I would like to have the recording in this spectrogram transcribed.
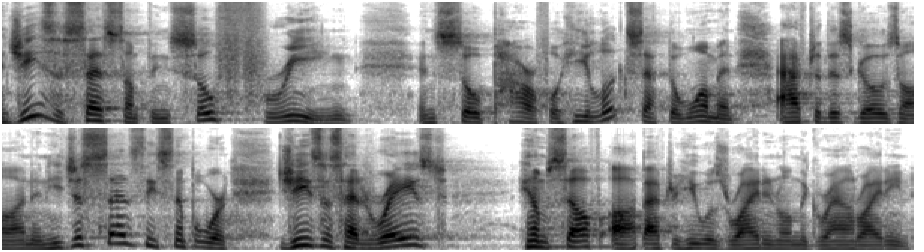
and Jesus says something so freeing and so powerful. He looks at the woman after this goes on and he just says these simple words. Jesus had raised himself up after he was writing on the ground, writing,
